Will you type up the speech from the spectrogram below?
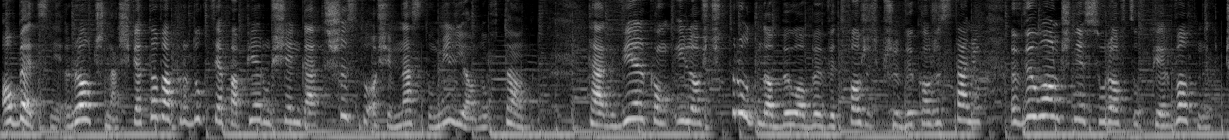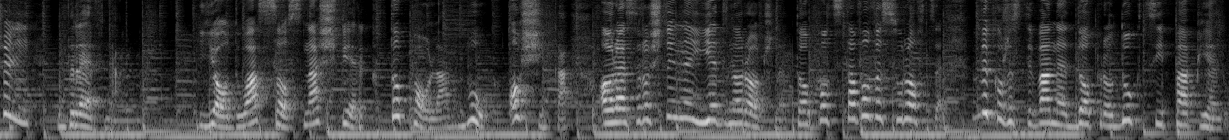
Obecnie roczna światowa produkcja papieru sięga 318 milionów ton. Tak wielką ilość trudno byłoby wytworzyć przy wykorzystaniu wyłącznie surowców pierwotnych, czyli drewna. Jodła, sosna, świerk, topola, bóg, osika oraz rośliny jednoroczne to podstawowe surowce wykorzystywane do produkcji papieru.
